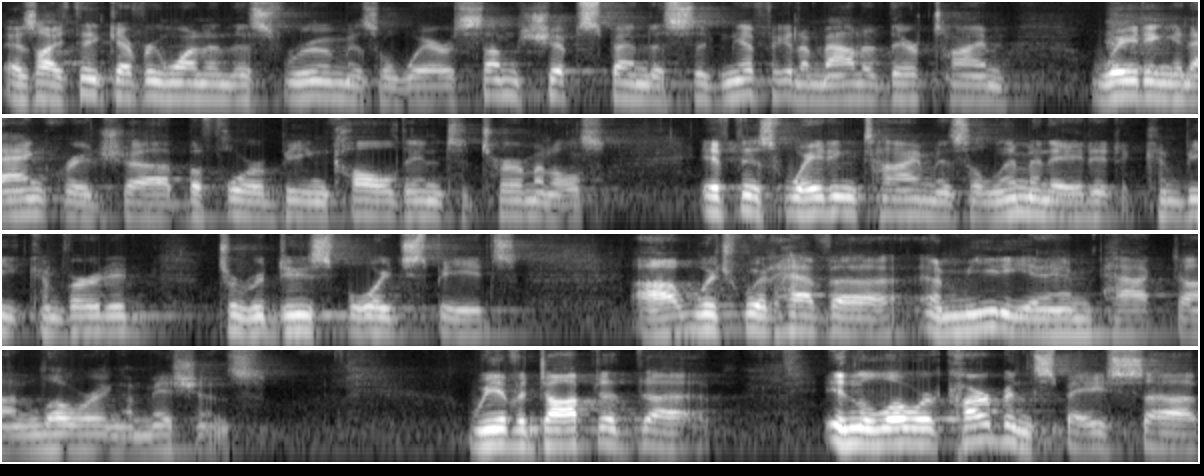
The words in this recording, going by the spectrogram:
As I think everyone in this room is aware, some ships spend a significant amount of their time waiting in anchorage uh, before being called into terminals. If this waiting time is eliminated, it can be converted to reduce voyage speeds, uh, which would have an immediate impact on lowering emissions. We have adopted, uh, in the lower carbon space, uh,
